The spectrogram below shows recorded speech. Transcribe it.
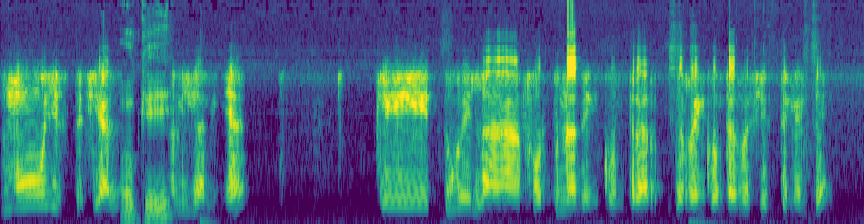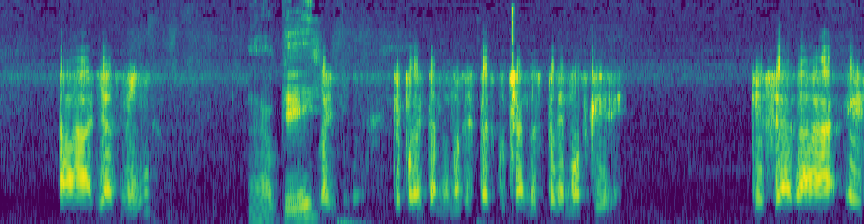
muy especial, Ok, una amiga mía, que tuve la fortuna de encontrar, de reencontrar recientemente a Yasmín, ah, ok. que por ahí también nos está escuchando, esperemos que, que se haga, es,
